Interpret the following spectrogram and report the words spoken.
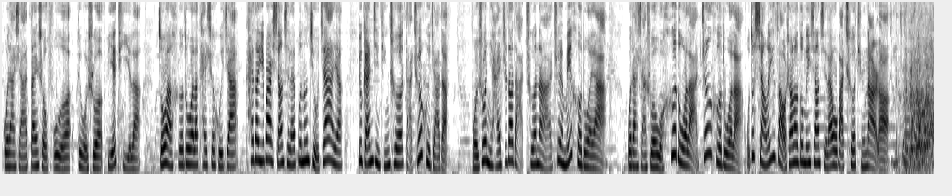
郭大侠单手扶额对我说：“别提了，昨晚喝多了，开车回家，开到一半想起来不能酒驾呀，又赶紧停车打车回家的。”我说：“你还知道打车呢？这也没喝多呀。”郭大侠说：“我喝多了，真喝多了，我都想了一早上了，都没想起来我把车停哪儿了。”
